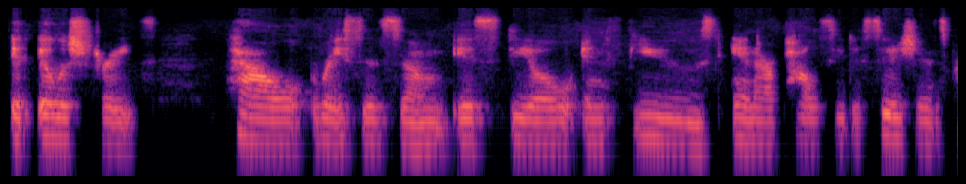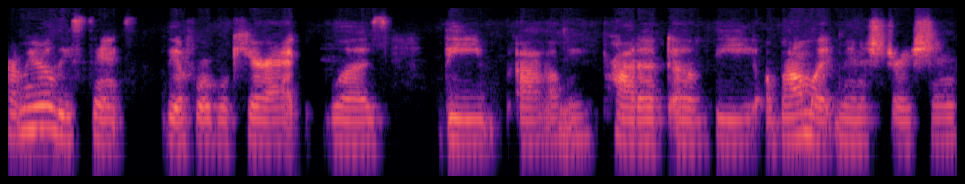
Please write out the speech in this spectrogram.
it illustrates how racism is still infused in our policy decisions, primarily since the Affordable Care Act was the um, product of the Obama administration.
